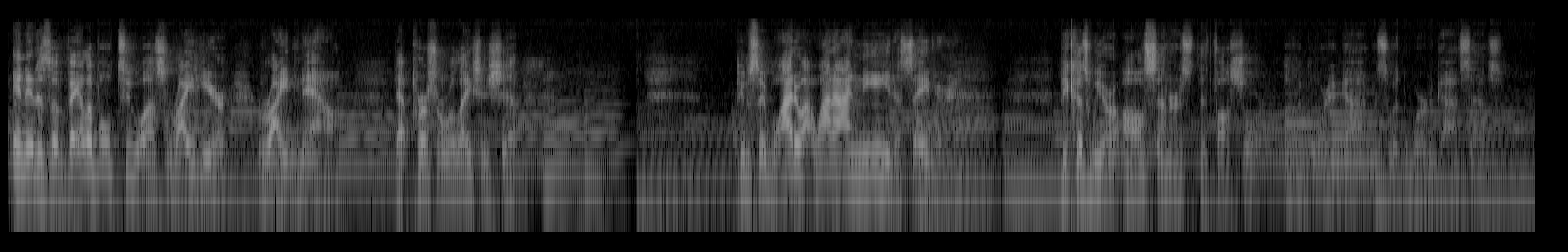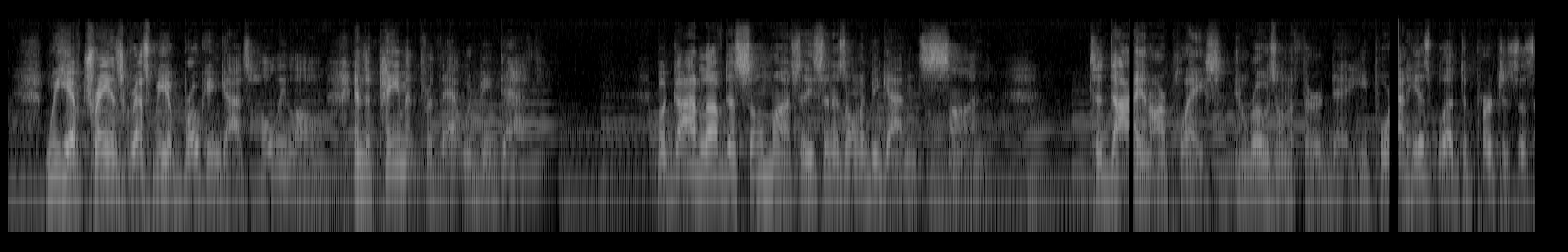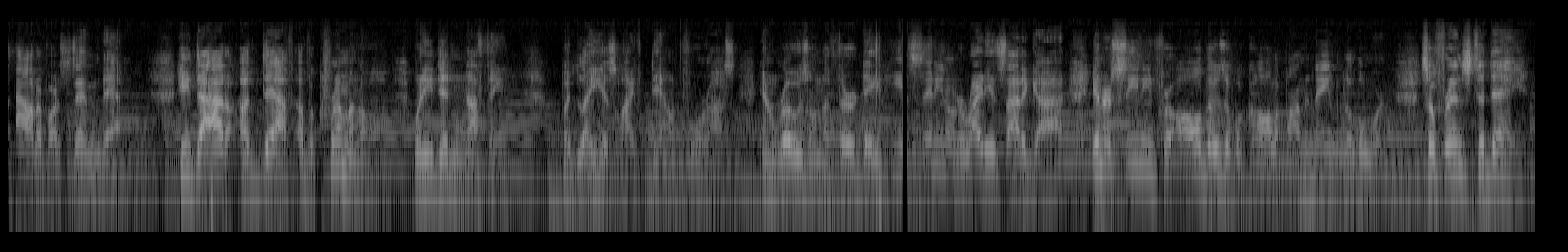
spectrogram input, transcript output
And it is available to us right here, right now, that personal relationship. People say, why do I, why do I need a Savior? Because we are all sinners that fall short of the glory of God, which is what the Word of God says. We have transgressed, we have broken God's holy law, and the payment for that would be death. But God loved us so much that He sent His only begotten Son to die in our place and rose on the third day. He poured out His blood to purchase us out of our sin debt. He died a death of a criminal when He did nothing but lay his life down for us and rose on the third day. And he is sitting on the right hand side of God, interceding for all those that will call upon the name of the Lord. So, friends, today,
